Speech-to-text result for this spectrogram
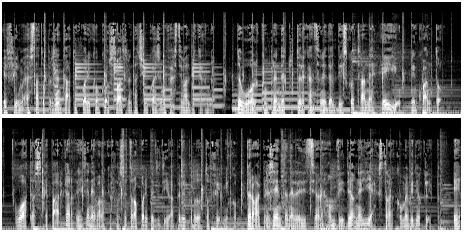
Il film è stato presentato fuori concorso al 35 Festival di Cannes. The Wall comprende tutte le canzoni del disco tranne Hey You, in quanto Waters e Parker ritenevano che fosse troppo ripetitiva per il prodotto filmico, però è presente nell'edizione home video negli extra come videoclip. E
